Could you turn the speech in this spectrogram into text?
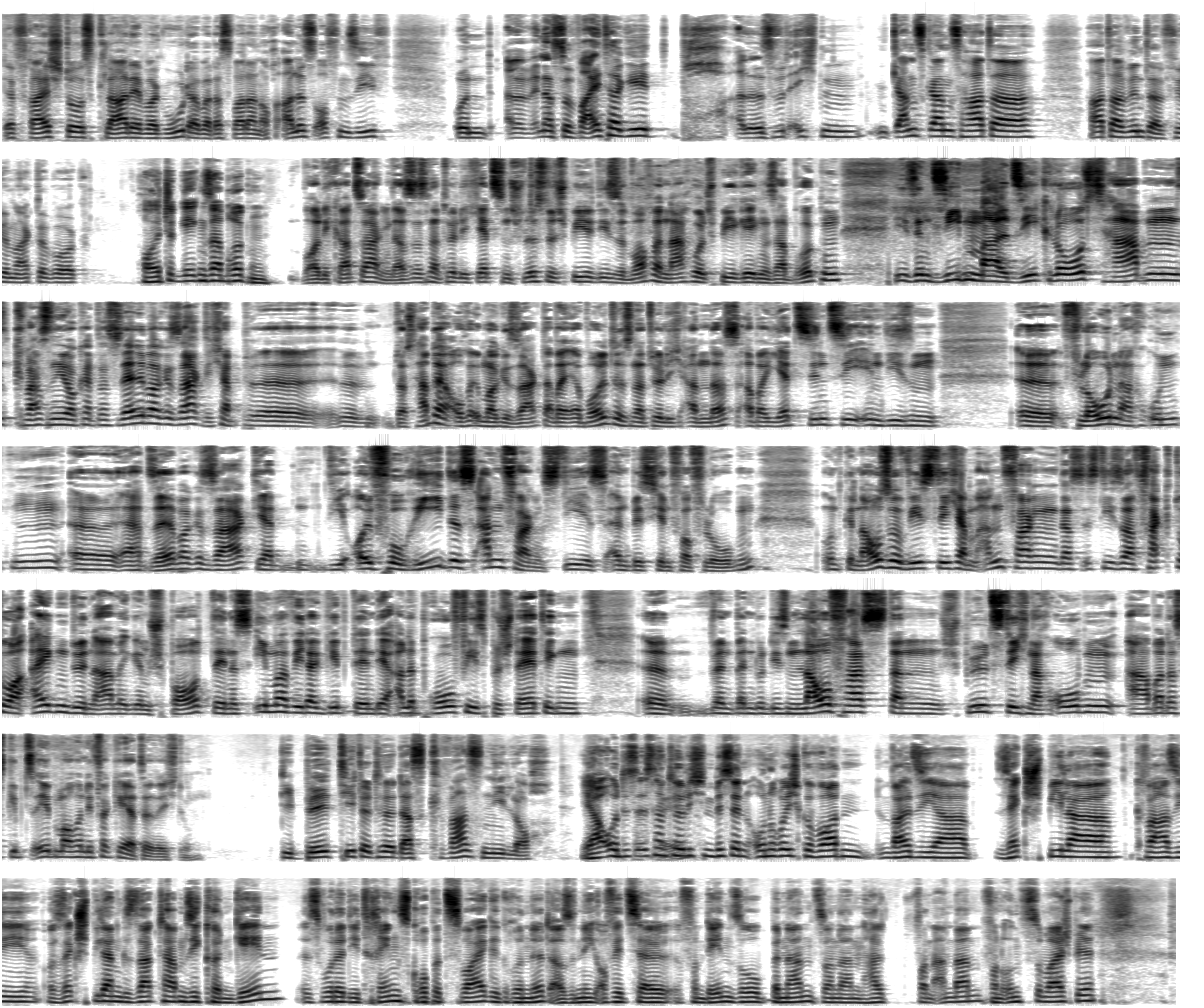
Der Freistoß, klar, der war gut, aber das war dann auch alles offensiv. Und also wenn das so weitergeht, boah, also es wird echt ein, ein ganz, ganz harter, harter Winter für Magdeburg. Heute gegen Saarbrücken. Wollte ich gerade sagen, das ist natürlich jetzt ein Schlüsselspiel diese Woche, Nachholspiel gegen Saarbrücken. Die sind siebenmal sieglos, haben, Kwasniok hat das selber gesagt, ich habe, äh, das hat er auch immer gesagt, aber er wollte es natürlich anders, aber jetzt sind sie in diesem äh, Flow nach unten. Äh, er hat selber gesagt, ja, die Euphorie des Anfangs, die ist ein bisschen verflogen. Und genauso wie es dich am Anfang, das ist dieser Faktor Eigendynamik im Sport, den es immer wieder gibt, den dir alle Profis bestätigen. Äh, wenn, wenn du diesen Lauf hast, dann spülst dich nach oben, aber das gibt's eben auch in die verkehrte Richtung. Die Bild titelte das Quasni-Loch. Ja, und es ist natürlich ein bisschen unruhig geworden, weil sie ja sechs Spieler quasi, oder sechs Spielern gesagt haben, sie können gehen. Es wurde die Trainingsgruppe 2 gegründet, also nicht offiziell von denen so benannt, sondern halt von anderen, von uns zum Beispiel.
